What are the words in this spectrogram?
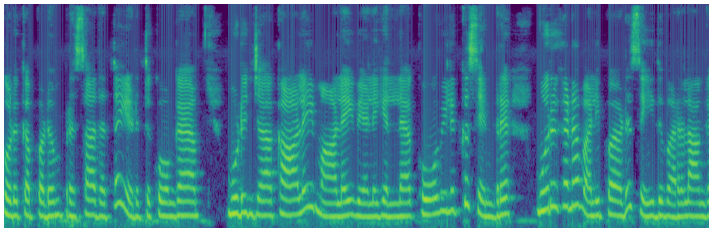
கொடுக்கப்படும் பிரசாதத்தை எடுத்துக்கோங்க. முடிஞ்சா காலை மாலை வேளைகள்ல கோவிலுக்கு சென்று முருகனை வழிபாடு செய்து வரலாங்க.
